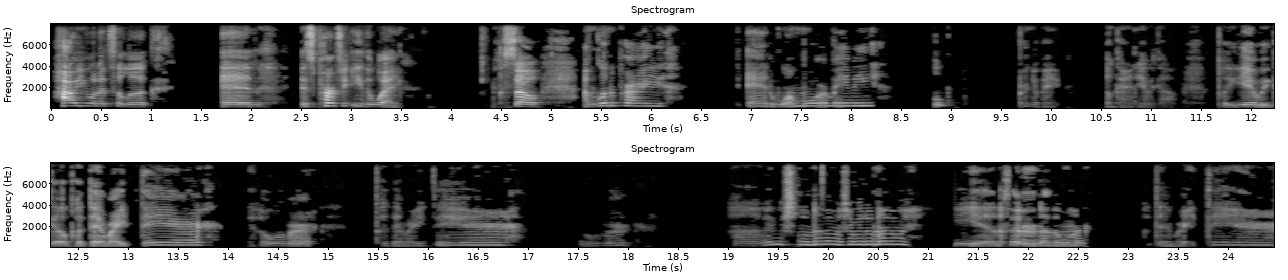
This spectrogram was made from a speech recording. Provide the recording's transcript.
how you want it to look, and it's perfect either way. So I'm gonna probably add one more, maybe. Ooh, bring it back. Okay, there we go. Put here we go. Put that right there. Over. Put that right there. Over. Uh, maybe we should do another one. Should we do another one? Yeah, let's add another one. Put that right there.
